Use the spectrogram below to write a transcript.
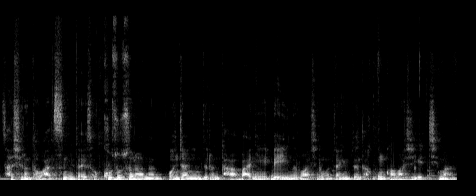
사실은 더 많습니다. 그래서 코 수술하는 원장님들은 다 많이 메인으로 하시는 원장님들은 다 공감하시겠지만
